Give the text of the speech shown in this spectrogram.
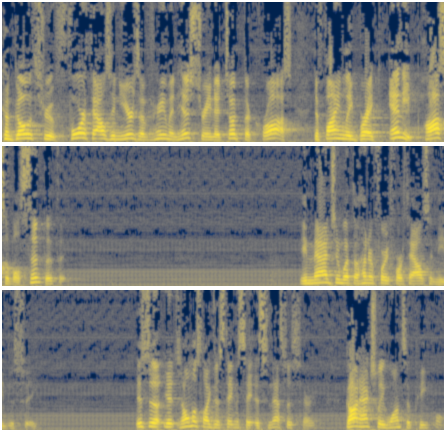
can go through 4,000 years of human history and it took the cross to finally break any possible sympathy, imagine what the 144,000 need to see. It's, a, it's almost like the statement saying it's necessary. God actually wants a people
